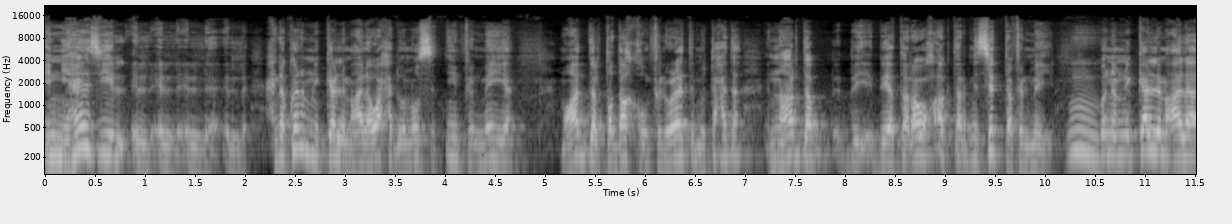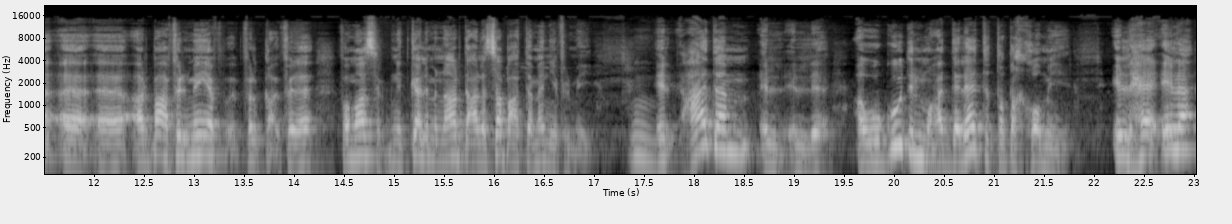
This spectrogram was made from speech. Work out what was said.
إن هذه ال ال ال ال ال إحنا كنا بنتكلم على واحد ونص اتنين في المية معدل تضخم في الولايات المتحدة النهاردة بي- بيتراوح أكتر من 6% كنا بنتكلم على آه، آه، 4% في الق- في في مصر بنتكلم النهاردة على 7 8% ال- عدم ال ال أو وجود المعدلات التضخمية الهائلة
